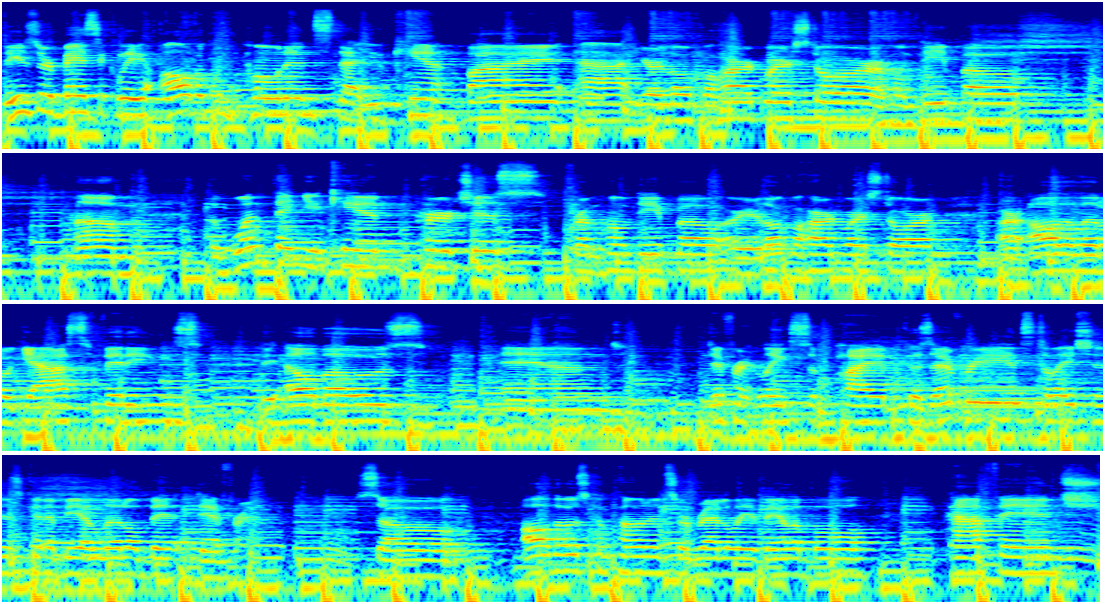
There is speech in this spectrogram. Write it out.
These are basically all the components that you can't buy at your local hardware store or Home Depot. Um, the one thing you can purchase from Home Depot or your local hardware store are all the little gas fittings, the elbows, and different lengths of pipe because every installation is going to be a little bit different. So all those components are readily available, half inch,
